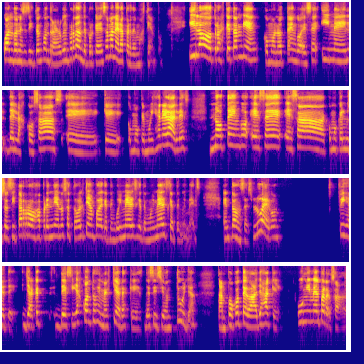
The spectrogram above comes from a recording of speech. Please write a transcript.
cuando necesito encontrar algo importante, porque de esa manera perdemos tiempo. Y lo otro es que también, como no tengo ese email de las cosas eh, que como que muy generales, no tengo ese, esa como que lucecita roja prendiéndose todo el tiempo de que tengo emails, que tengo emails, que tengo emails. Entonces, luego, fíjate, ya que decías cuántos emails quieres, que es decisión tuya, tampoco te vayas a que un email para, o sea,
